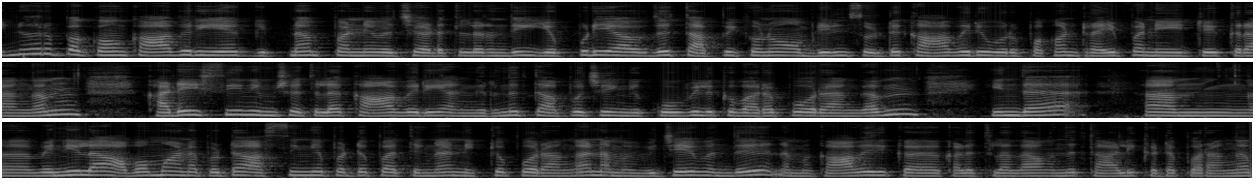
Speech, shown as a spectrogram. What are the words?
இன்னொரு பக்கம் காவிரியை கிட்னாப் பண்ணி வச்ச இடத்துல இருந்து எப்படியாவது தப்பிக்கணும் அப்படின்னு சொல்லிட்டு காவிரி ஒரு பக்கம் ட்ரை பண்ணிட்டு இருக்கிறாங்க. கடைசி நிமிஷத்தில் காவிரி அங்கேருந்து தப்பிச்சு இங்கே கோவிலுக்கு வரப்போகிறாங்க இந்த வெண்ணிலா அவமானப்பட்டு அசிங்கப்பட்டு பார்த்திங்கன்னா நிற்க போகிறாங்க நம்ம விஜய் வந்து நம்ம காவிரி க களத்தில் தான் வந்து தாலி கட்ட போகிறாங்க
